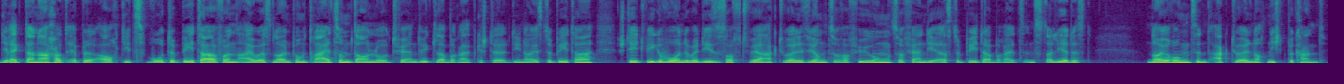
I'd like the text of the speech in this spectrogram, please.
Direkt danach hat Apple auch die zweite Beta von iOS 9.3 zum Download für Entwickler bereitgestellt. Die neueste Beta steht wie gewohnt über diese Software-Aktualisierung zur Verfügung, sofern die erste Beta bereits installiert ist. Neuerungen sind aktuell noch nicht bekannt.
